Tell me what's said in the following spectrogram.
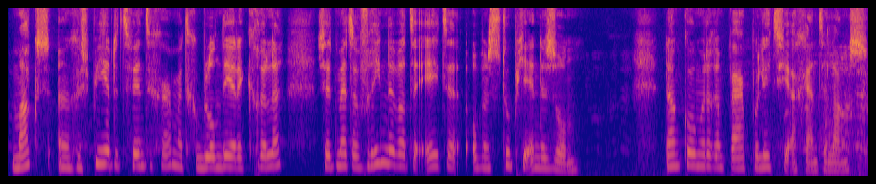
Max, een gespierde twintiger met geblondeerde krullen, zit met haar vrienden wat te eten op een stoepje in de zon. Dan komen er een paar politieagenten langs.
